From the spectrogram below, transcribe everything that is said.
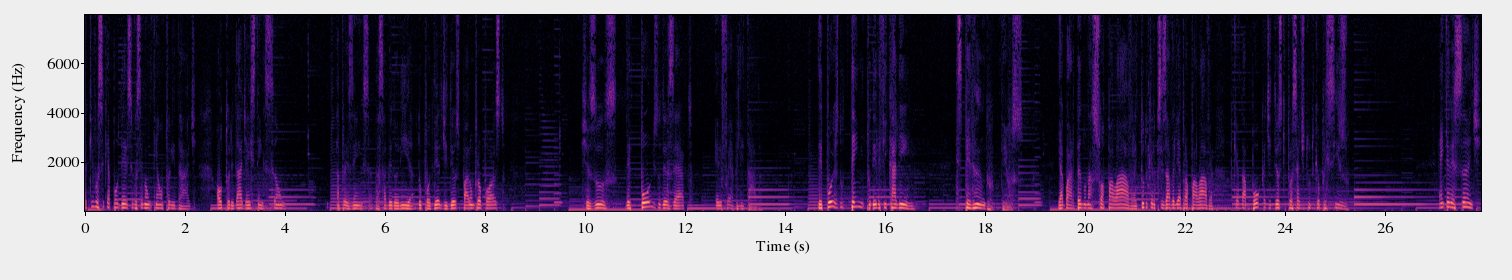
Para que você quer poder se você não tem autoridade? A autoridade é a extensão da presença, da sabedoria, do poder de Deus para um propósito. Jesus, depois do deserto, ele foi habilitado. Depois do tempo dele ficar ali, esperando Deus e aguardando na Sua palavra, e tudo que ele precisava ele ia para a palavra, porque é da boca de Deus que procede tudo que eu preciso. É interessante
